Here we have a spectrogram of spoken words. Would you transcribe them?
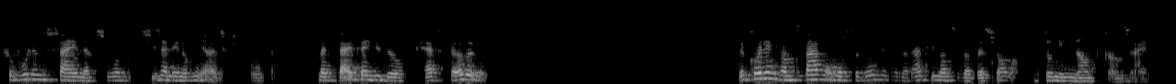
Gevoelens zijn er, ze worden precies alleen nog niet uitgesproken. Met tijd en geduld, het geduld. De koning van staven ondersteboven is inderdaad iemand die best wel dominant kan zijn,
